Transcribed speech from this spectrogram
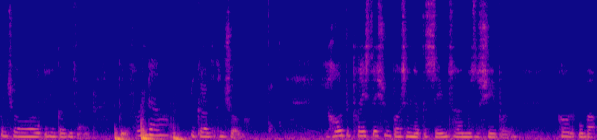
controller and you grab your phone. Put your phone down, grab the controller. You hold the PlayStation button at the same time as the share button. Hold it for about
